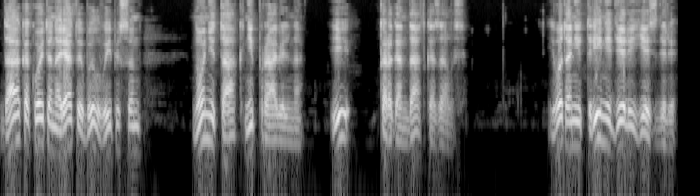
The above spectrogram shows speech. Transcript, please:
Да, какой-то наряд и был выписан, но не так, неправильно, и Караганда отказалась. И вот они три недели ездили,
